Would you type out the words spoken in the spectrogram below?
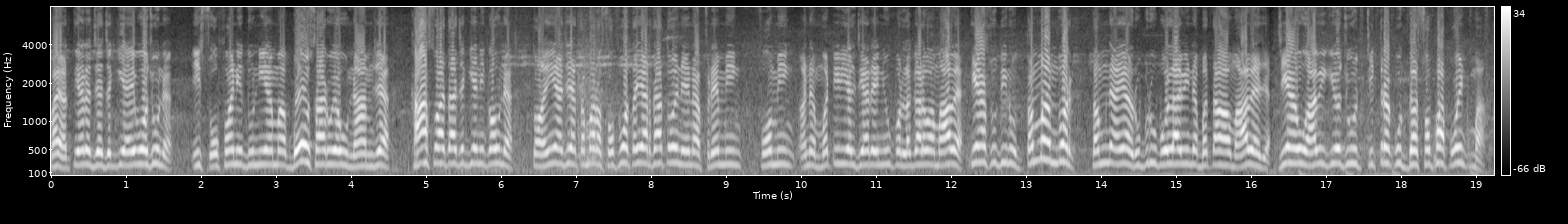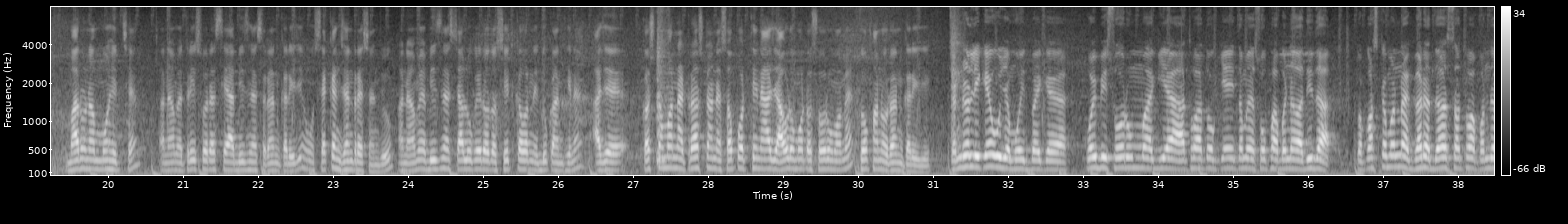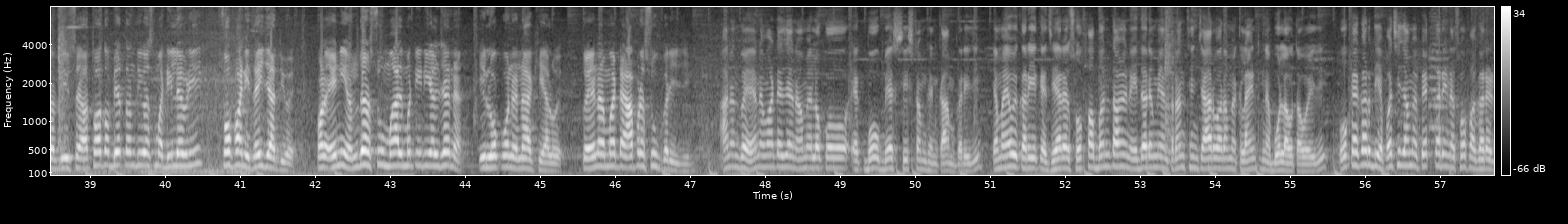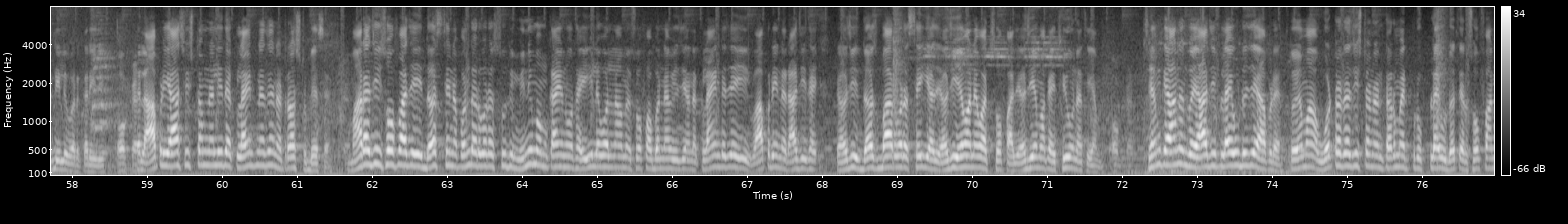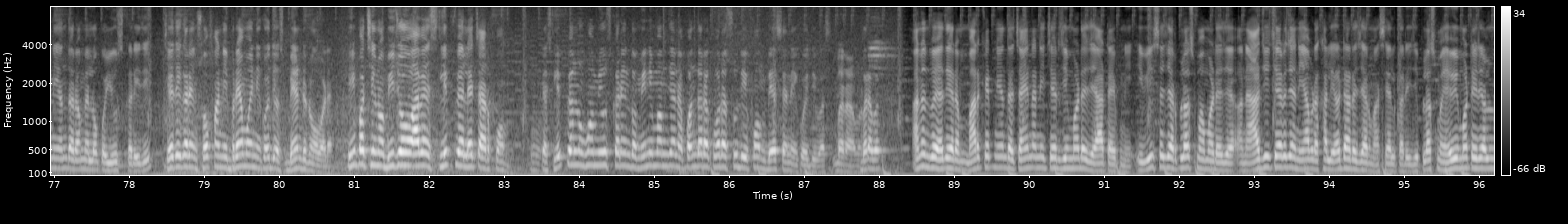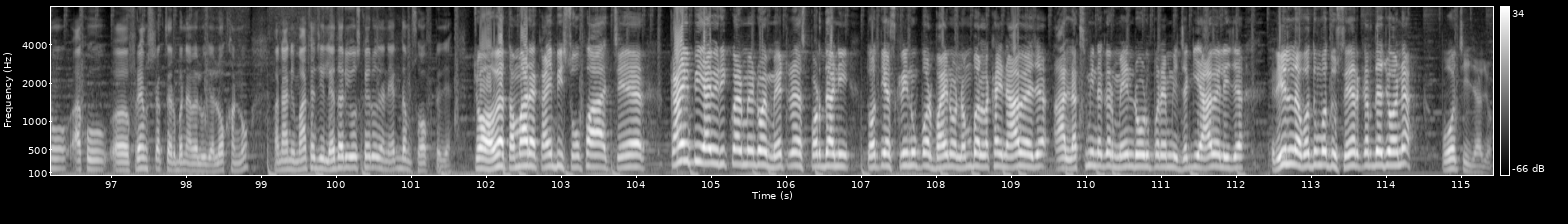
ભાઈ, અત્યારે જે જગ્યાએ આવ્યો છું ને એ સોફાની દુનિયામાં બહુ સારું એવું નામ છે. ખાસ વાત આ જગ્યાની કહું ને, તો અહીંયા જે તમારો સોફો તૈયાર થતો હોય ને, એના ફ્રેમિંગ, ફોમિંગ અને મટીરિયલ જ્યારે એની ઉપર લગાડવામાં આવે, ત્યાં સુધીનું તમામ વર્ક તમને અહીંયા રૂબરૂ બોલાવીને બતાવવામાં આવે છે. જ્યાં હું આવી ગયો છું ચિત્રકૂટ ધ સોફા પોઈન્ટમાં. મારું નામ મોહિત છે. અને અમે ત્રીસ વર્ષથી આ બિઝનેસ રન કરી છે. હું સેકન્ડ જનરેશન છું. અને અમે બિઝનેસ ચાલુ કર્યો તો સીટ કવરની દુકાનથી ને આજે કસ્ટમરના ટ્રસ્ટ અને સપોર્ટથી ને આજે આવડો મોટો શોરૂમ અમે સોફાનો રન કરી છે. જનરલી કેવું છે મોહિતભાઈ કે કોઈ બી શોરૂમમાં ગયા અથવા તો ક્યાંય તમે સોફા બનાવવા દીધા, તો કસ્ટમરના ઘરે દસ અથવા પંદર દિવસે અથવા તો બે ત્રણ દિવસમાં ડિલિવરી સોફાની થઈ જતી હોય. પણ એની અંદર શું માલ મટીરિયલ છે ને, એ લોકોને ના ખ્યાલ હોય. તો એના માટે આપણે શું કરીએ છીએ આનંદભાઈ એના માટે છે ને અમે લોકો એક બહુ બેસ્ટ સિસ્ટમથી કામ કરી છે. એમાં એવું કરીએ કે જ્યારે સોફા બનતા હોય ને એ દરમિયાન ત્રણથી ચાર વાર અમે ક્લાયન્ટને બોલાવતા હોઈએ છીએ. ઓકે કરી દઈએ પછી જ અમે પેક કરીને સોફા ઘરે ડિલિવર કરી દઈએ એટલે આપણી આ સિસ્ટમને લીધે ક્લાયન્ટને છે ને ટ્રસ્ટ બેસે. મારા જે સોફા છે એ દસથી ને પંદર વર્ષ સુધી મિનિમમ કાંઈ ન થાય. એ લેવલના અમે સોફા બનાવીએ છીએ અને ક્લાયન્ટ છે એ વાપરીને રાજી થાય. કે હજી દસ બાર વર્ષ થઈ ગયા છે. હજી એવા ને એવા જ સોફા છે. હજી એમાં કંઈ થયું નથી એમ. ઓકે જેમ કે આનંદભાઈ આ જે પ્લાયવુડ છે આપણે. તો એમાં વોટર રેઝિસ્ટન્ટ અને ટર્માઇટ પ્રૂફ પ્લાયવુડ અત્યારે સોફાની અંદર અમે લોકો યુઝ કરી છે. જેથી કરીને સોફાની ફ્રેમ હોય ને કોઈ દિવસ બેન્ડ ન વળે. એ પછીનો બીજો આવે સ્લીપવેલ એચઆર ફોર્મ કે સ્લીપવેલનું ફોર્મ યુઝ કરીને તો મિનિમમ છે ને પંદરક વર્ષ સુધી ફોર્મ બેસે નહીં કોઈ દિવસ. બરાબર. બરાબર? આનંદભાઈ અત્યારે માર્કેટની અંદર ચાઇનાની ચેર જે મળે છે આ ટાઈપની એ વીસ હજાર પ્લસમાં મળે છે અને આ જે ચેર છે ને એ આપણે ખાલી અઢાર હજારમાં સેલ કરી છે. પ્લસમાં હેવી મટીરિયલનું આખું ફ્રેમ સ્ટ્રક્ચર બનાવેલું છે લોખંડનું. અને આની માથે જે લેધર યુઝ કર્યું છે ને એકદમ સોફ્ટ છે. જો હવે તમારે કાંઈ બી સોફા ચેર કાંઈ બી આવી રિક્વાયરમેન્ટ હોય મેટ્રેસ પડદાની, તો અત્યારે સ્ક્રીન ઉપર ભાઈનો નંબર લખાઈને આવે છે. આ લક્ષ્મીનગર મેઇન રોડ ઉપર એમની જગ્યા આવેલી છે. રીલને વધુ વધુ શેર કરી દેજો અને પહોંચી જાજો.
